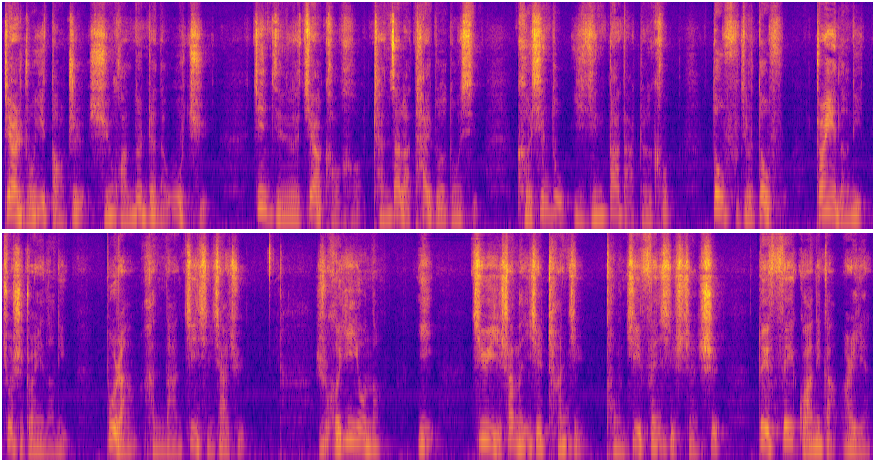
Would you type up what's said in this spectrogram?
这样容易导致循环论证的误区。近几年的绩效考核承载了太多的东西，可信度已经大打折扣。豆腐就是豆腐，专业能力就是专业能力，不然很难进行下去。如何应用呢？一、基于以上的一些场景统计分析审视，对非管理岗而言，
